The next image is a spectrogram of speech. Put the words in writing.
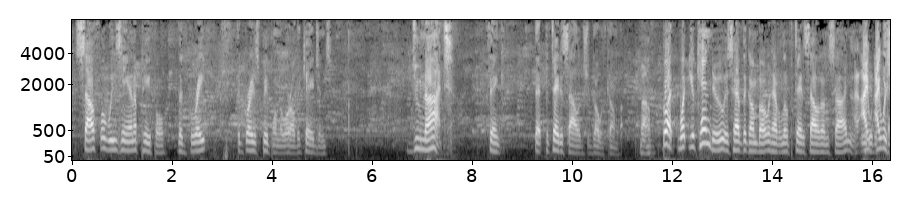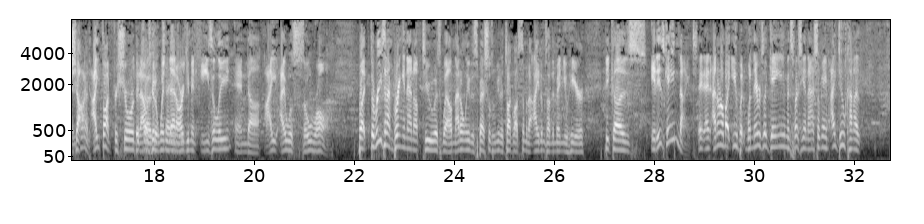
South Louisiana people, the great, the greatest people in the world, the Cajuns, do not think that potato salad should go with gumbo. Well, But what you can do is have the gumbo and have a little potato salad on the side. I, at I was shocked. time. I thought for sure that I was going to win that argument easily, and uh, I, I was so wrong. But the reason I'm bringing that up too as well, not only the specials, we're going to talk about some of the items on the menu here because it is game night. And, and I don't know about you, but when there's a game, especially a national game, I do kind of,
